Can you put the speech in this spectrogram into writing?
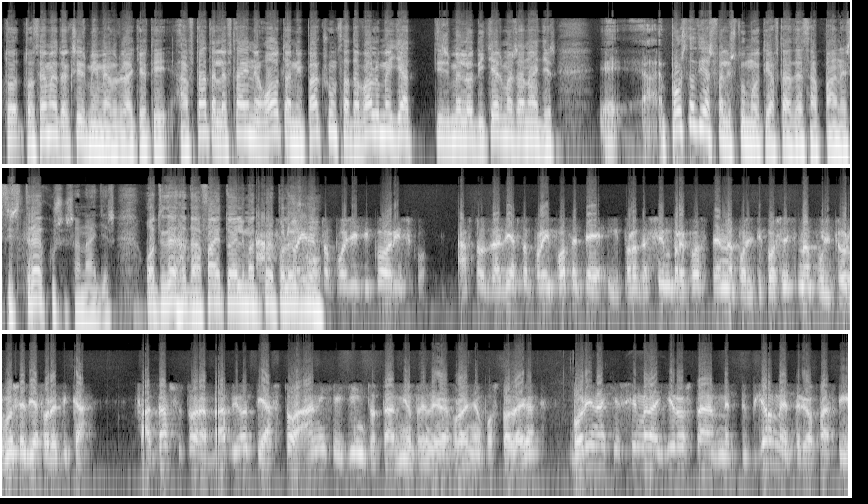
το, το θέμα είναι το εξής, Μίμη Ανδρουλάκη, ότι αυτά τα λεφτά είναι όταν υπάρξουν θα τα βάλουμε για τις μελλοντικές μας ανάγκες. Ε, Πώς θα διασφαλιστούμε ότι αυτά δεν θα πάνε στις τρέχουσες ανάγκες, ότι δεν θα τα φάει το έλλειμμα του προπολογισμού. Αυτό είναι το πολιτικό ρίσκο. Αυτό, δηλαδή αυτό προϋπόθεται, η πρότασή μου προϋπόθεται ένα πολιτικό σύστημα που λειτουργούσε διαφορετικά. Φαντάσου τώρα, Μπάμπη, ότι αυτό, αν είχε γίνει το Ταμείο πριν 10 χρόνια, όπως το έλεγα, μπορεί να έχει σήμερα γύρω στα, με, το πιο μετριοπαθή,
